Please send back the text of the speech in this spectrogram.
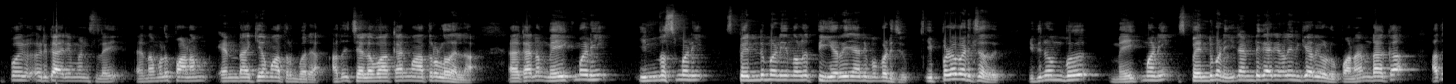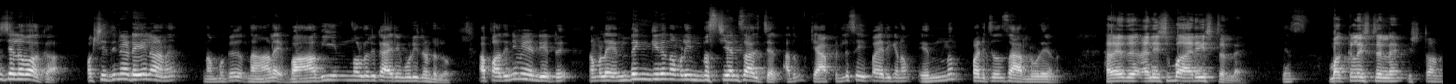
ഇപ്പോൾ ഒരു- കാര്യം മനസ്സിലായി. നമ്മൾ പണം ഉണ്ടാക്കിയാൽ മാത്രം പോരാ. അത് ചിലവാക്കാൻ മാത്രമുള്ളതല്ല. കാരണം make money invest money spend money എന്നുള്ള തിയറി ഞാനിപ്പോൾ പഠിച്ചു. ഇപ്പോഴാണ് പഠിച്ചത്. ഇതിനു മുമ്പ് മേക്ക് മണി സ്പെൻഡ് മണി ഈ രണ്ട് കാര്യങ്ങൾ എനിക്കറിയുള്ളൂ. പണം ഉണ്ടാക്കുക അത് ചിലവാക്കുക. പക്ഷെ ഇതിനിടയിലാണ് നമുക്ക് നാളെ ഭാവി എന്നുള്ളൊരു കാര്യം കൂടിയിട്ടുണ്ടല്ലോ അപ്പോൾ അതിന് വേണ്ടിയിട്ട് നമ്മൾ എന്തെങ്കിലും നമ്മൾ ഇൻവെസ്റ്റ് ചെയ്യാൻ സാധിച്ചാൽ അതും ക്യാപിറ്റൽ സേഫ് ആയിരിക്കണം എന്നും പഠിച്ചത് സാറിലൂടെയാണ്. അതായത് അനീഷ് ഭാര്യ ഇഷ്ടമല്ലേ യെസ് മക്കളെ ഇഷ്ടമല്ലേ ഇഷ്ടമാണ്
